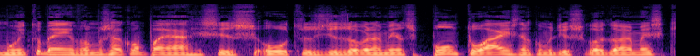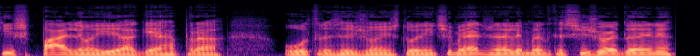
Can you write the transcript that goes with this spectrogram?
Muito bem, vamos acompanhar esses outros desdobramentos pontuais, né, como disse o Godoy, mas que espalham aí a guerra para outras regiões do Oriente Médio, né? Lembrando que a Cisjordânia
